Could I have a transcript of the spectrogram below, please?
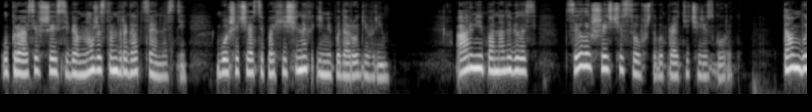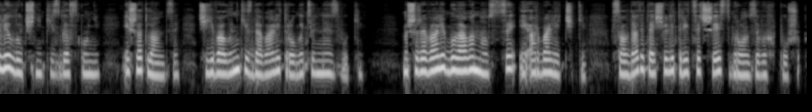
украсившие себя множеством драгоценностей, большей частью похищенных ими по дороге в Рим. Армии понадобилось Целых шесть часов, чтобы пройти через город. Там были лучники из Гаскони и шотландцы, чьи волынки издавали трогательные звуки. Маршировали булавоносцы и арбалетчики, солдаты тащили 36 бронзовых пушек.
